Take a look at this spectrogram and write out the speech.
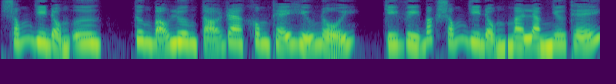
sóng di động ư, Tương Bảo Lương tỏ ra không thể hiểu nổi, chỉ vì bắt sóng di động mà làm như thế,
